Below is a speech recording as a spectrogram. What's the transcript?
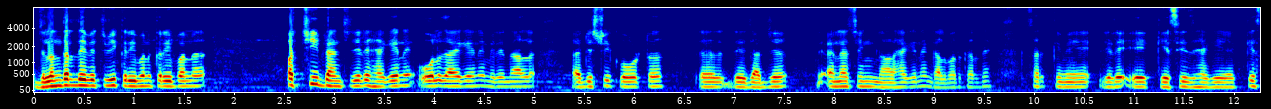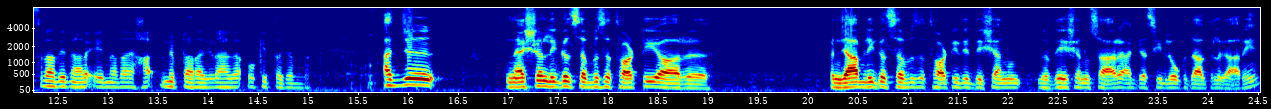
ਜਲੰਧਰ ਦੇ ਵਿੱਚ ਵੀ ਕਰੀਬਨ ਕਰੀਬਨ 25 ਬੈਂਚ ਜਿਹੜੇ ਹੈਗੇ ਨੇ, ਉਹ ਲਗਾਏ ਗਏ ਨੇ। ਮੇਰੇ ਨਾਲ ਡਿਸਟ੍ਰਿਕਟ ਕੋਰਟ ਦੇ ਜੱਜ ਐਨ ਐਸ ਸਿੰਘ ਨਾਲ ਹੈਗੇ ਨੇ, ਗੱਲਬਾਤ ਕਰਦੇ ਸਰ, ਕਿਵੇਂ ਜਿਹੜੇ ਇਹ ਕੇਸਿਸ ਹੈਗੇ ਆ, ਕਿਸ ਤਰ੍ਹਾਂ ਦੇ ਨਾਲ ਇਹਨਾਂ ਦਾ ਹ- ਨਿਪਟਾਰਾ ਜਿਹੜਾ ਹੈਗਾ ਉਹ ਕੀਤਾ ਜਾਂਦਾ? ਅੱਜ ਨੈਸ਼ਨਲ ਲੀਗਲ ਸਰਵਿਸ ਅਥਾਰਟੀ ਔਰ ਪੰਜਾਬ ਲੀਗਲ ਸਰਵਿਸ ਅਥਾਰਟੀ ਦੇ ਦਿਸ਼ਾ ਨੂੰ, ਨਿਰਦੇਸ਼ ਅਨੁਸਾਰ ਅੱਜ ਅਸੀਂ ਲੋਕ ਅਦਾਲਤ ਲਗਾ ਰਹੇ ਹਾਂ।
